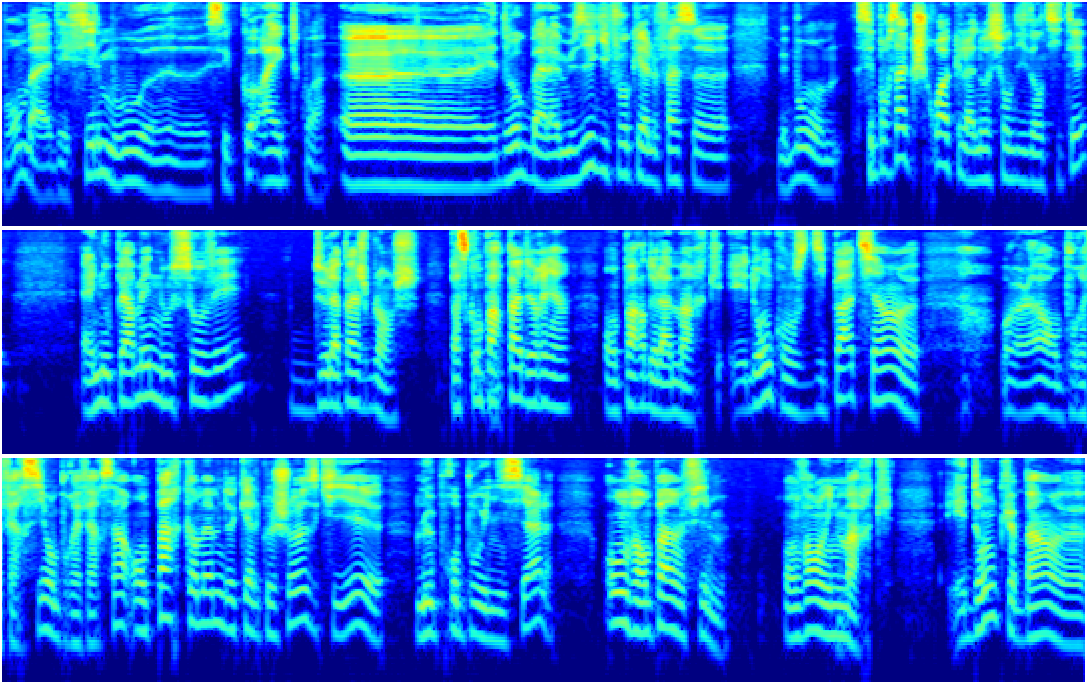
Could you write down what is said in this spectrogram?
bon bah des films où euh, c'est correct quoi. Euh, et donc bah la musique il faut qu'elle fasse euh, mais bon c'est pour ça que je crois que la notion d'identité elle nous permet de nous sauver de la page blanche. Parce qu'on part pas de rien. On part de la marque. Et donc on se dit pas tiens oh là là on pourrait faire ci on pourrait faire ça. On part quand même de quelque chose qui est le propos initial. On vend pas un film. On vend une marque. Et donc ben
